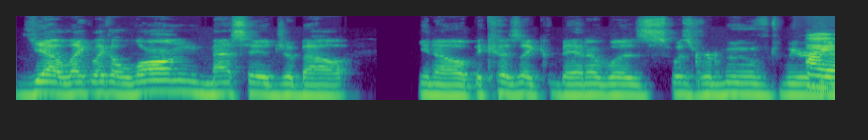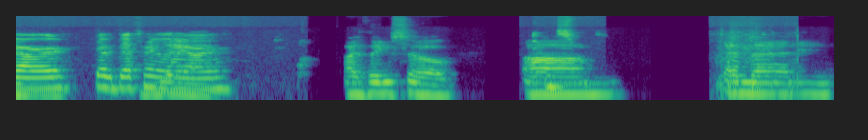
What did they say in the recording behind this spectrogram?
yeah like like a long message about you know because like Vanna was was removed we were getting- IR, they definitely Yeah. IR. i think so um and then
